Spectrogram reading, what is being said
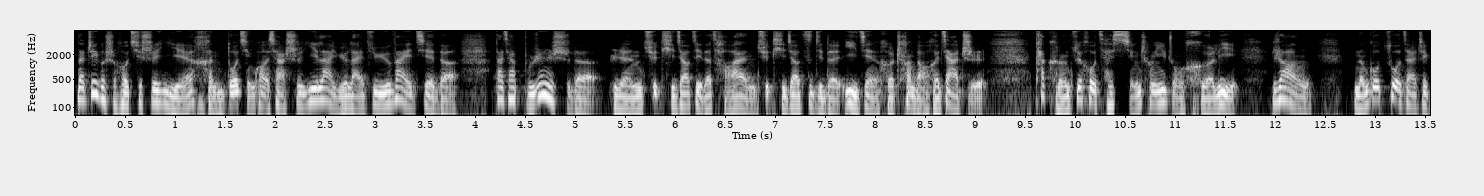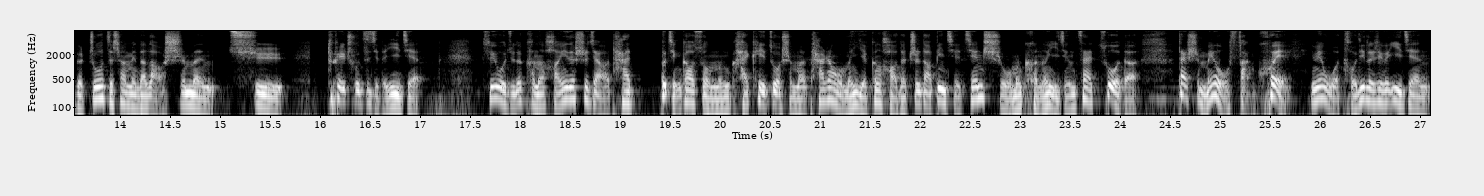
那这个时候其实也很多情况下是依赖于来自于外界的大家不认识的人去提交自己的草案，去提交自己的意见和倡导和价值，它可能最后才形成一种合力，让能够坐在这个桌子上面的老师们去推出自己的意见。所以我觉得，可能行业的视角，它不仅告诉我们还可以做什么，它让我们也更好的知道，并且坚持我们可能已经在做的，但是没有反馈。因为我投递了这个意见，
